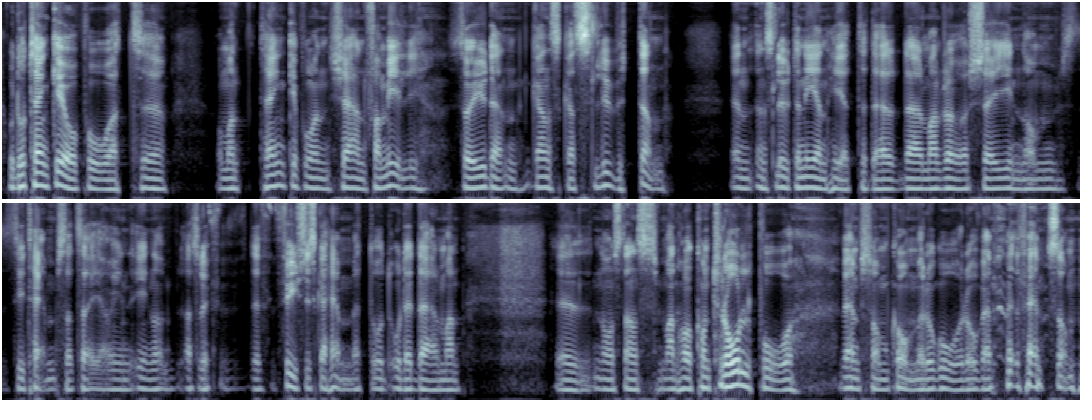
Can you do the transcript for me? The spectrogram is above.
Och då tänker jag på att eh, om man tänker på en kärnfamilj så är ju den ganska sluten. En, en sluten enhet där, där man rör sig inom sitt hem så att säga. In, inom, alltså det, det fysiska hemmet och, och det är där man eh, någonstans man har kontroll på vem som kommer och går och vem, vem som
